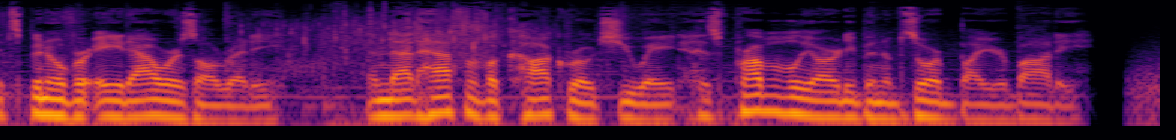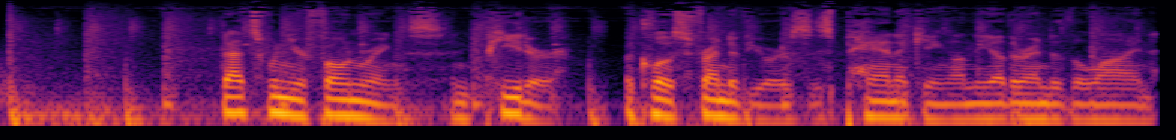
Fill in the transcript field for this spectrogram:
It's been over eight hours already, and that half of a cockroach you ate has probably already been absorbed by your body. That's when your phone rings, and Peter, a close friend of yours, is panicking on the other end of the line.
